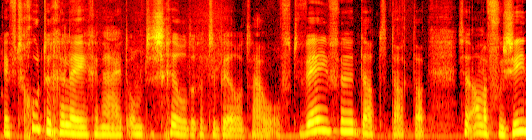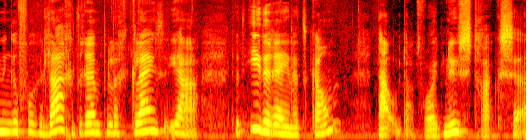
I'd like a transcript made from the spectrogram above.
heeft goed de gelegenheid om te schilderen, te beeldhouden of te weven. Dat, dat, dat zijn alle voorzieningen voor laagdrempelig, klein, ja, dat iedereen het kan. Nou, dat wordt nu straks eh,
